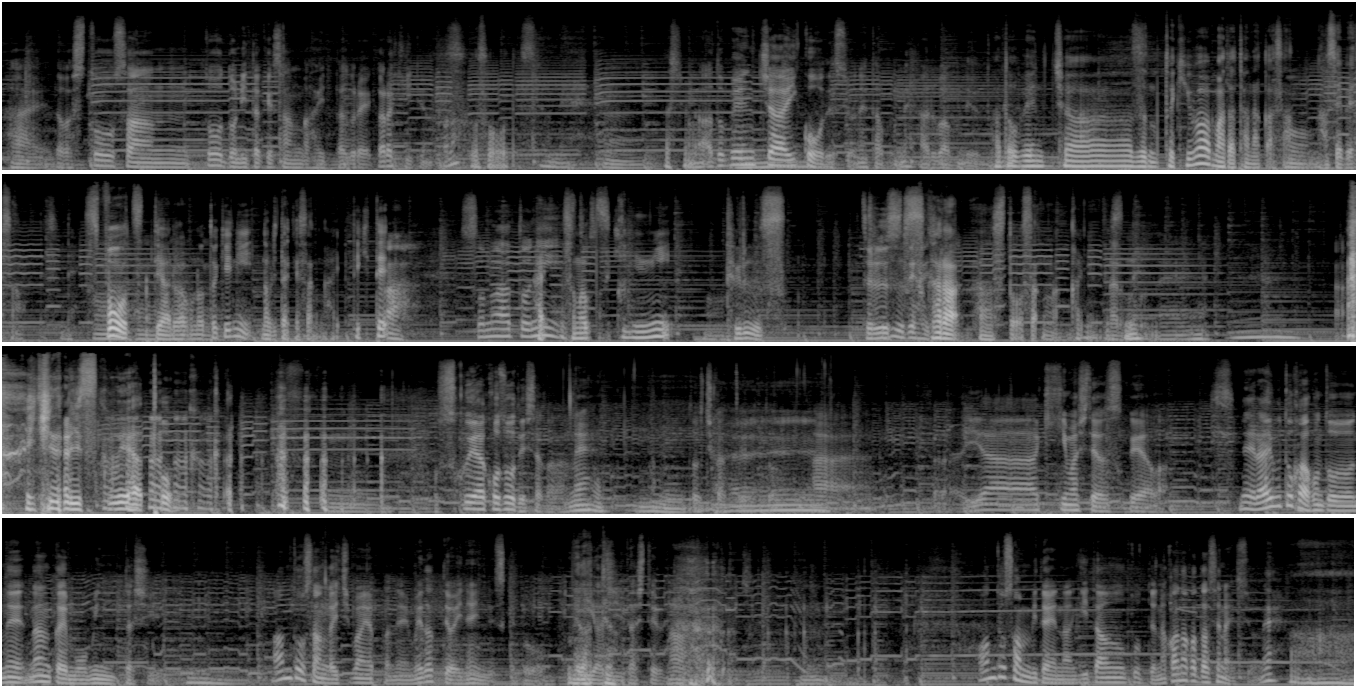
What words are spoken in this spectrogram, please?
はい。だからストーさんとのりたけさんが入ったぐらいから聞いてるのかな、そうそうですよね。私うん、もアドベンチャー以降ですよね多分ねアルバムでいうと、アドベンチャーズの時はまだ田中さん、うん。長谷部さんですね。スポーツっていうアルバムの時にのりたけさんが入ってきて、あその後に、はい、その次にうん。トゥルース。トゥルースで入ってトゥルースからあ須藤さんが加入ですね。ね。いきなりスクエアトークから。うん。スクエア小僧でしたからね、うんどっちかっていうと。はいいやー聞きましたよスクエアは。でライブとかは本当ね何回も見に行ったし安藤さんが一番やっぱね目立ってはいないんですけど目立っていい味出してるなと思ってますね、うん、安藤さんみたいなギターの音ってなかなか出せないですよね。あ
